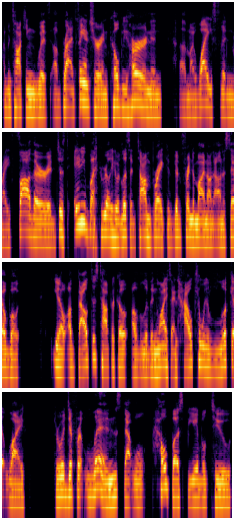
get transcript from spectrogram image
I've been talking with uh, Brad Fancher and Kobe Hearn and uh, my wife and my father and just anybody really who would listen. Tom Brake is a good friend of mine on on a sailboat. You know about this topic of, of living life and how can we look at life through a different lens that will help us be able to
